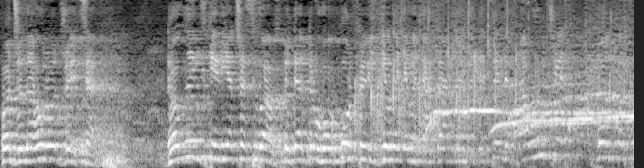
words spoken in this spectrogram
Отже, нагороджується Долинський В'ячеслав, студент другого курсу відділення ветеринарної медицини за участь в конкурсі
